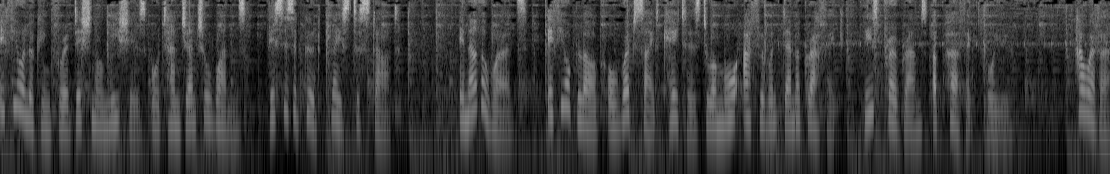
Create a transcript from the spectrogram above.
If you're looking for additional niches or tangential ones, this is a good place to start. In other words, if your blog or website caters to a more affluent demographic, these programs are perfect for you. However,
